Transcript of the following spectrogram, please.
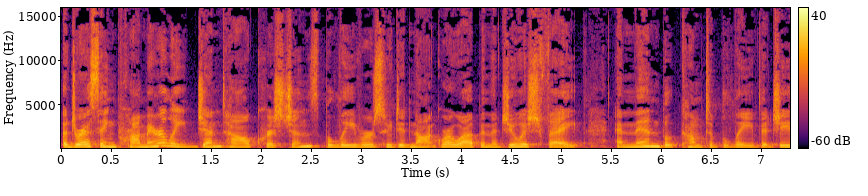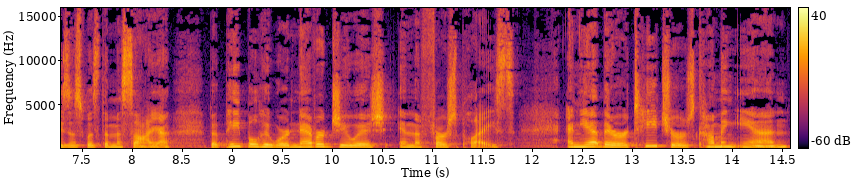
addressing primarily Gentile Christians, believers who did not grow up in the Jewish faith and then come to believe that Jesus was the Messiah, but people who were never Jewish in the first place. And yet there are teachers coming in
